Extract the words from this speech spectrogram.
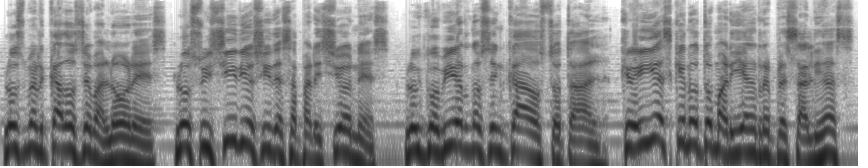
Los mercados de valores, los suicidios y desapariciones, los gobiernos en caos total. ¿Creías que no tomarían represalias?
